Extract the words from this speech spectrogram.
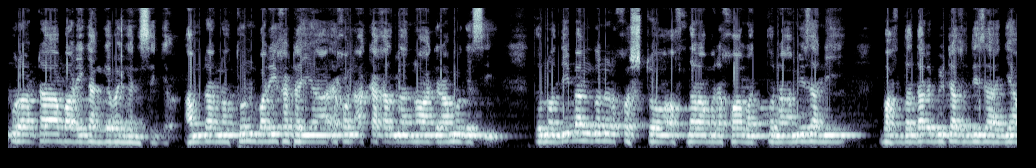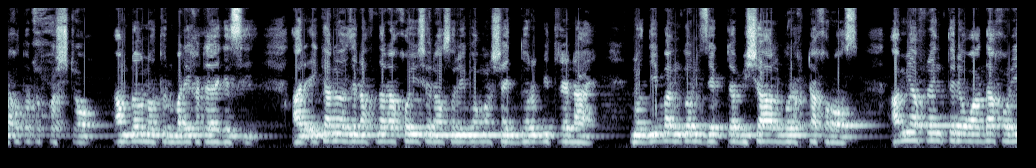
পুরাটা বাড়ি গাঙ্গে ভাঙ্গে নিছে গিয়া আমরা নতুন বাড়ি খাটাইয়া এখন আকা খাজনা নোয়া গ্রামও গেছি। তো নদী বাঙ্গনের কষ্ট আপনারা আমার খাওয়া লাগতো না, আমি জানি বাপ দাদার বেটা যদি যায়, গিয়া কতটা কষ্ট? আমরাও নতুন বাড়ি খাটাইয়া গেছি। আর এখানেও যেন আপনারা কইছেন, আসলে আমার সাধ্যর ভিতরে নাই। নদী বাঙ্গন যে একটা বিশাল বড় একটা খরচ। আমি আপনাদের ওয়াদা করি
